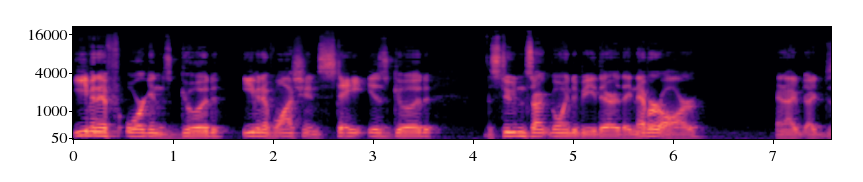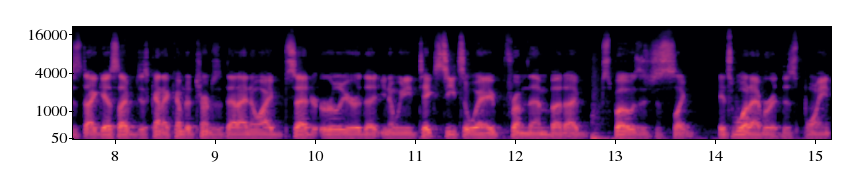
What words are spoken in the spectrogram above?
Even if Oregon's good, even if Washington State is good, the students aren't going to be there. They never are. And I, I just, I guess I've just kind of come to terms with that. I know I said earlier that, you know, we need to take seats away from them, but I suppose it's just like, it's whatever at this point.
